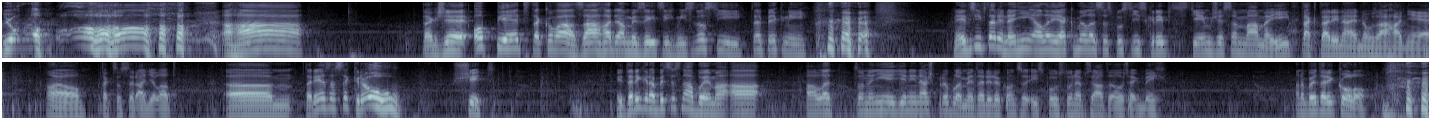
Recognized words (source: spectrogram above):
Jo, oh, oh, oh, aha. Takže opět taková záhada mizejících místností, to je pěkný. Nejdřív tady není, ale jakmile se spustí skript s tím, že sem máme jít, tak tady najednou záhadně je. No jo, tak co se dá dělat. Um, tady je zase krou. Shit. Je tady krabice s nábojema a... Ale to není jediný náš problém, je tady dokonce i spoustu nepřátel, řekl bych. A nebo je tady kolo. uh,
